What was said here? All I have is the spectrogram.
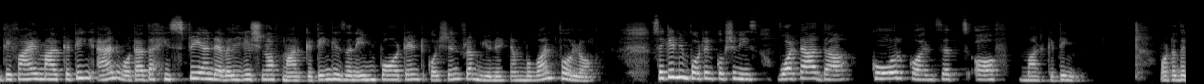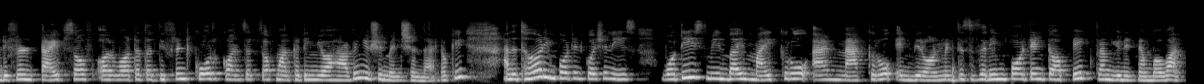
Define marketing and what are the history and evolution of marketing is an important question from unit number one for long. Second important question is what are the core concepts of marketing what are the different types of or what are the different core concepts of marketing you are having? You should mention that okay? And the third important question is what is mean by micro and macro environment? This is an important topic from unit number one.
